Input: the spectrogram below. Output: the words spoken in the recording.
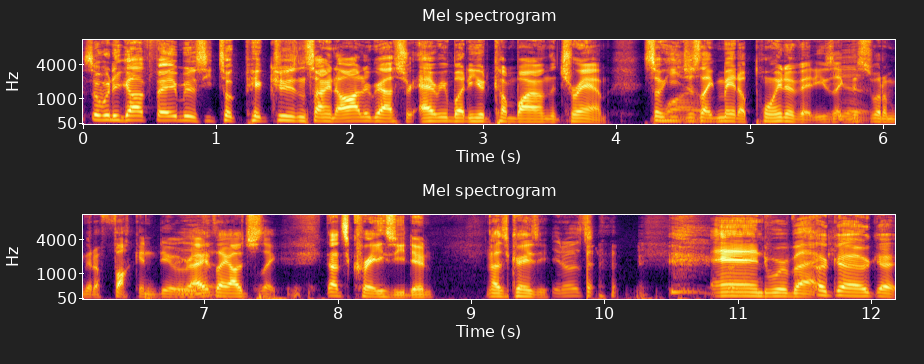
so when he got famous, he took pictures and signed autographs for everybody who'd come by on the tram. So he just like made a point of it. He's like, Yeah. this is what I'm gonna fucking do, right? Yeah. Like I was just like, that's crazy, dude. That's crazy. You know. And we're back. Okay, okay.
